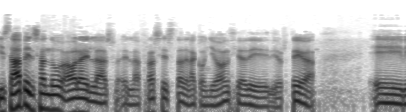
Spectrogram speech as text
Y estaba pensando ahora en, las, en la frase esta de la conllevancia de Ortega, eh,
